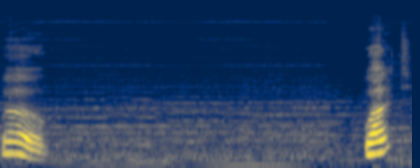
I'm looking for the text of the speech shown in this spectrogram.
Whoa. What?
